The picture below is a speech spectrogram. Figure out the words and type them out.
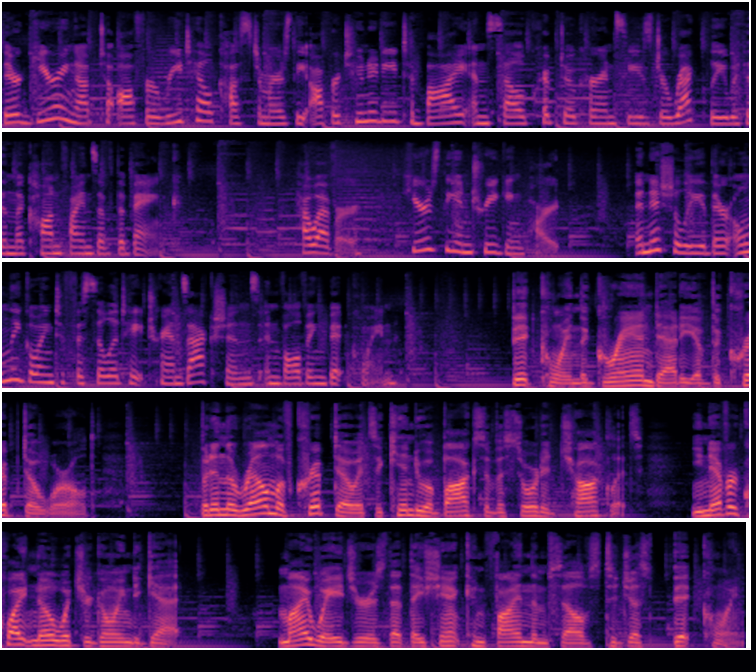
They're gearing up to offer retail customers the opportunity to buy and sell cryptocurrencies directly within the confines of the bank. However, here's the intriguing part. Initially, they're only going to facilitate transactions involving Bitcoin. Bitcoin, the granddaddy of the crypto world. But in the realm of crypto, it's akin to a box of assorted chocolates. You never quite know what you're going to get. My wager is that they shan't confine themselves to just Bitcoin.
